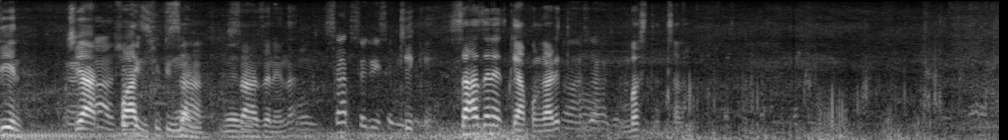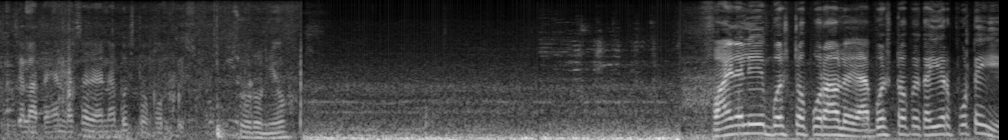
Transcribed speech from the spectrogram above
तीन हा, चार पाच सहा. सहा जण आहे ना? सात सगळी सगळी. ठीक आहे. सहा जण आहेत की आपण गाडीत. बसतात चला. चला आता ह्यांना सगळ्यांना बस स्टॉपवरती सोडून येऊ. फायनली बस स्टॉपवर आलोय. बस स्टॉप आहे का एअरपोर्ट आहे.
